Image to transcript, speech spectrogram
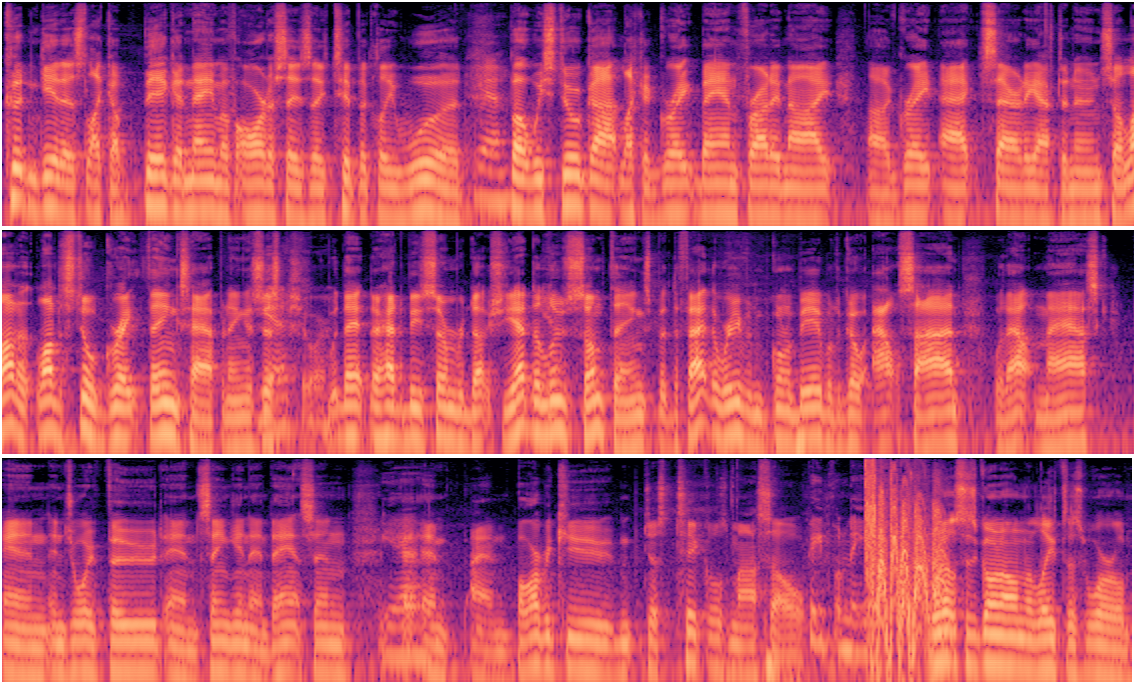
couldn't get as like a big a name of artists as they typically would Yeah. but we still got like a great band Friday night a great act Saturday afternoon so a lot of a lot of still great things happening it's just Yeah, sure. that there had to be some reduction. You had to lose some things, but the fact that we're even going to be able to go outside without mask and enjoy food and singing and dancing Yeah. and and barbecue just tickles my soul. People need it. What else is going on in Aletha's world?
